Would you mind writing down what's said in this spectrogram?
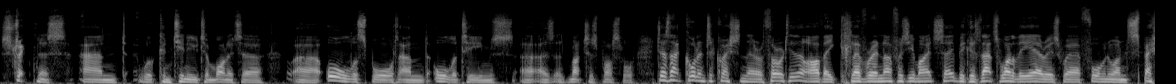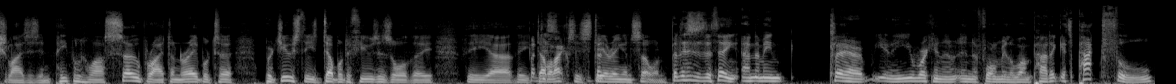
strictness and will continue to monitor uh, all the sport and all the teams uh, as, as much as possible. Does that call into question their authority, though? Are they clever enough, as you might say? Because that's one of the areas where Formula One specialises in people who are so bright and are able to produce these double diffusers or the the uh, the but double this, axis steering but, and so on. But this is the thing, and I mean, Claire, you know, you're working in, in a Formula One paddock. It's packed full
